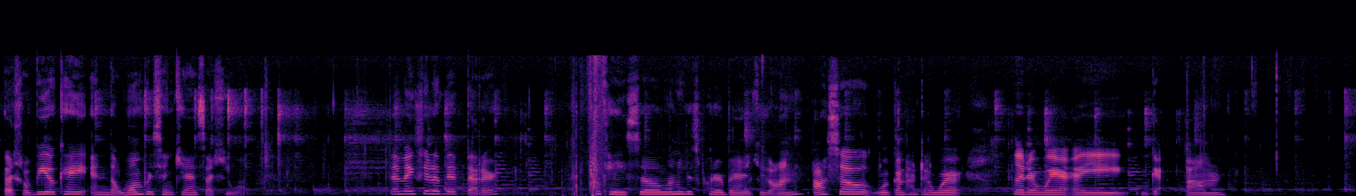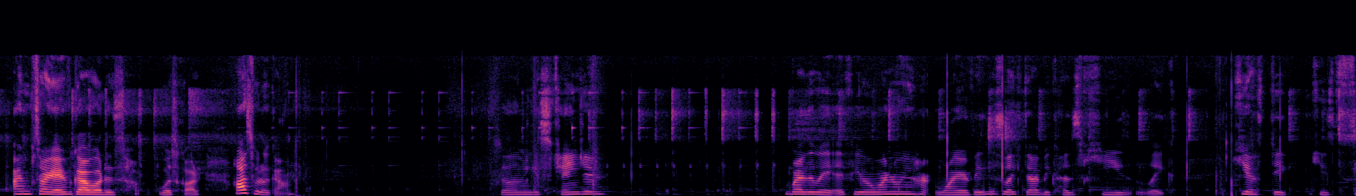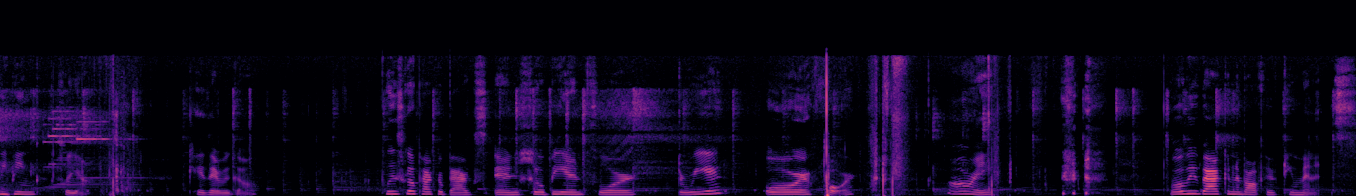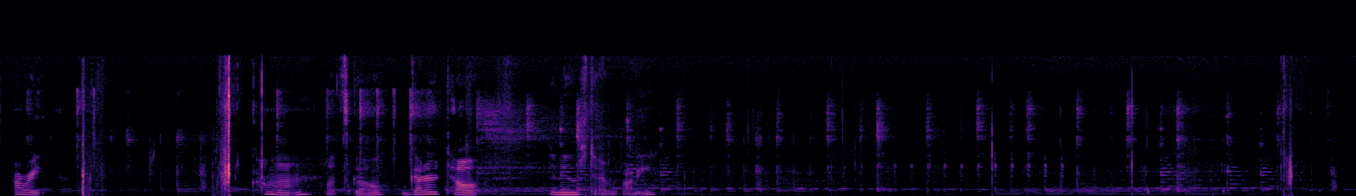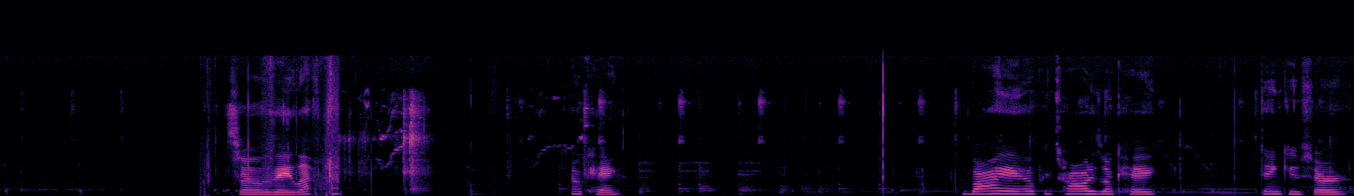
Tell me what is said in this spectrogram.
that she'll be okay and the 1% chance that she won't. That makes it a bit better. Okay, so let me just put her bandages on. Also, we're gonna have to wear, let her wear a, um, I'm sorry, I forgot what it was called. Hospital gown. So let me just change it. By the way, if you're wondering why her face is like that, because he's like, he has to, he's sleeping. So yeah. Okay, there we go. Please go pack her bags, and she'll be in floor three or four. All right. we'll be back in about 15 minutes. All right. Come on, let's go. We gotta tell the news to everybody. So they left. Okay. Bye. I hope your child is okay. Thank you, sir.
